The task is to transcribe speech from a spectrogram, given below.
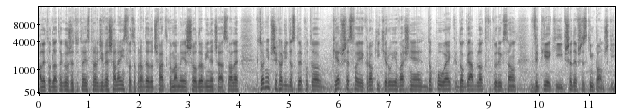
ale to dlatego, że tutaj jest prawdziwe szaleństwo. Co prawda do czwartku mamy jeszcze odrobinę czasu, ale kto nie przychodzi do sklepu, to pierwsze swoje kroki kieruje właśnie do półek, do gablot, w których są wypieki i przede wszystkim pączki.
